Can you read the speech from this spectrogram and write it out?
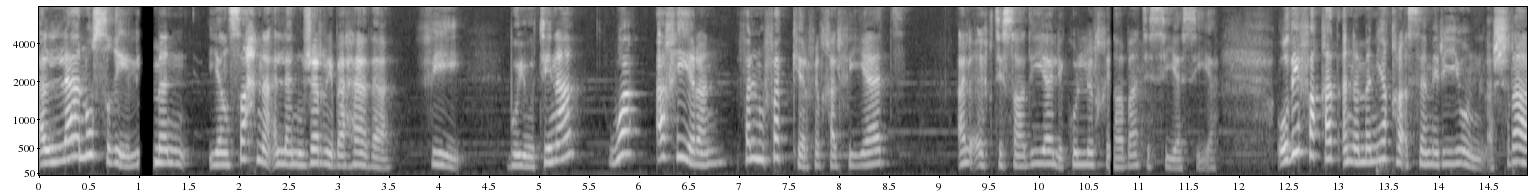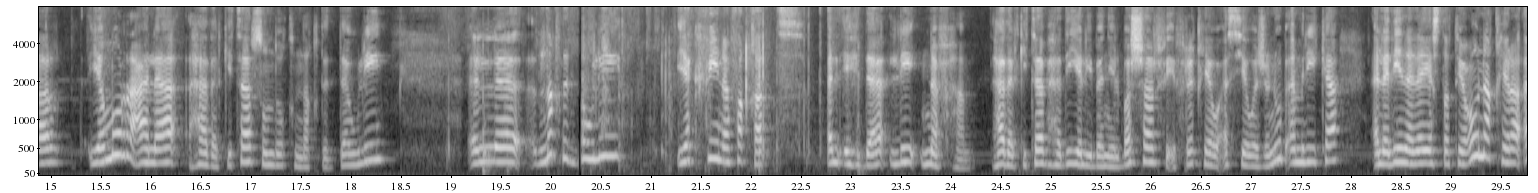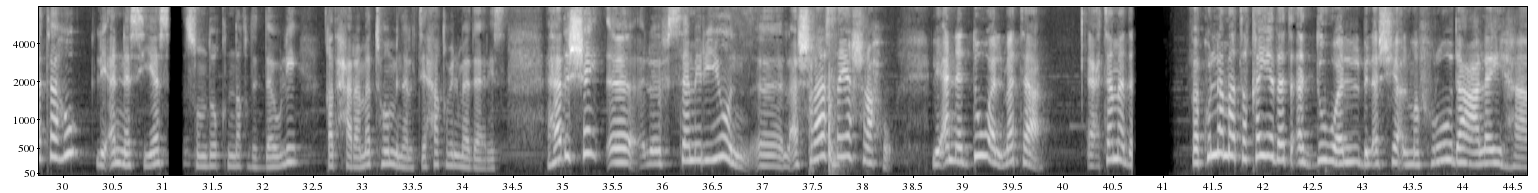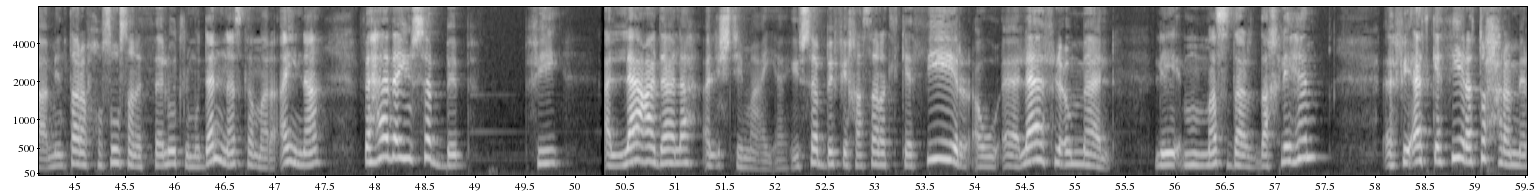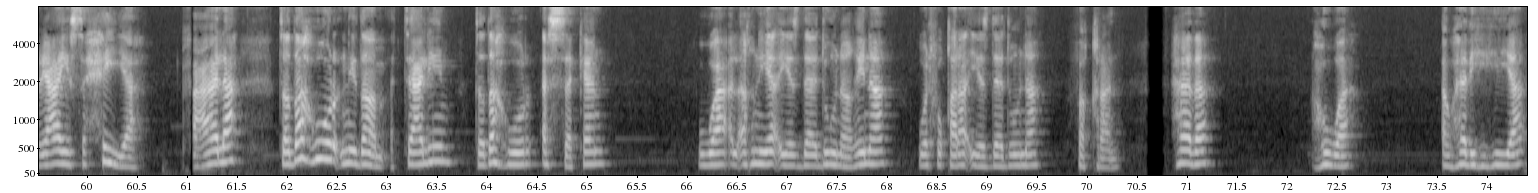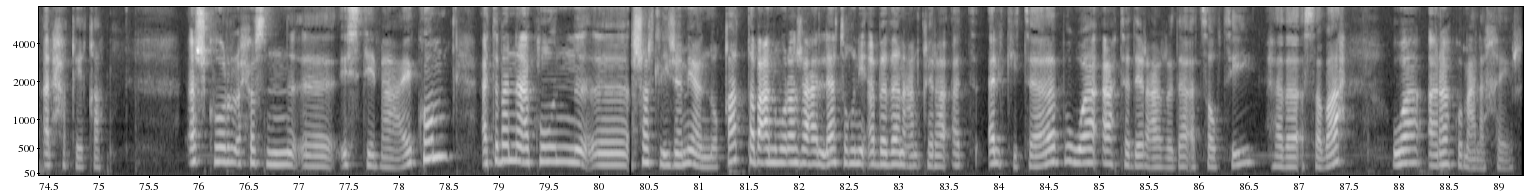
ألا نصغي لمن ينصحنا ألا نجرب هذا في بيوتنا. وأخيرا فلنفكر في الخلفيات الاقتصادية لكل الخطابات السياسية. أضيف فقط أن من يقرأ السامريون الأشرار يمر على هذا الكتاب صندوق النقد الدولي. النقد الدولي يكفينا فقط الإهداء لنفهم. هذا الكتاب هدية لبني البشر في إفريقيا وأسيا وجنوب أمريكا الذين لا يستطيعون قراءته لأن سياسة صندوق النقد الدولي قد حرمتهم من الالتحاق بالمدارس. هذا الشيء آه، السامريون آه، الأشرار سيشرحوا لأن الدول متى اعتمدت فكلما تقيدت الدول بالأشياء المفروضة عليها من طرف خصوصا الثالوث المدنس كما رأينا فهذا يسبب في اللا عدالة الاجتماعية. يسبب في خسارة الكثير أو آلاف العمال لمصدر دخلهم. فئات كثيرة تحرم من رعاية صحية فعالة. تدهور نظام التعليم تدهور السكن والأغنياء يزدادون غنى والفقراء يزدادون فقرا. هذا هو أو هذه هي الحقيقة. أشكر حسن آه، استماعكم. أتمنى أكون آه، أشرت لجميع النقاط. طبعا المراجعة لا تغني أبدا عن قراءة الكتاب وأعتذر عن رداءة صوتي هذا الصباح وأراكم على خير.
